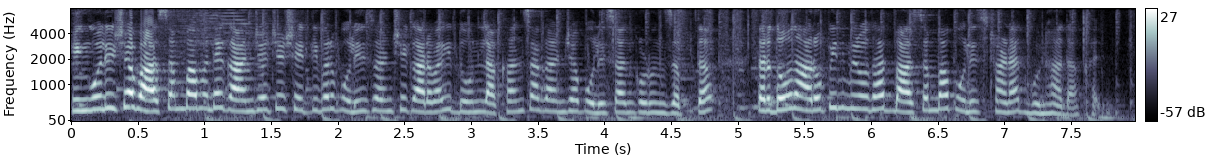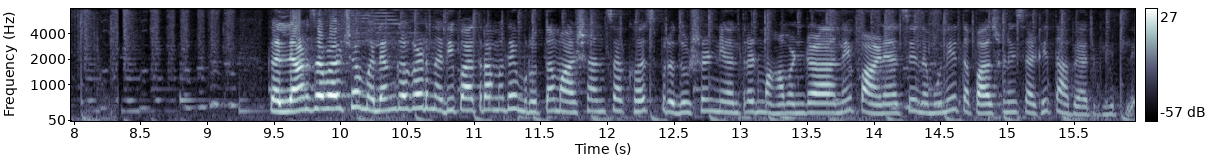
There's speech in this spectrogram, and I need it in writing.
हिंगोलीच्या बासंबामध्ये गांजाच्या शेतीवर पोलिसांची कारवाई दोन लाखांचा गांजा पोलिसांकडून जप्त तर दोन आरोपींविरोधात बासंबा पोलीस ठाण्यात गुन्हा दाखल. कल्याणजवळच्या मलंगगड नदीपात्रामध्ये मृत माशांचा खच प्रदूषण नियंत्रण महामंडळाने पाण्याचे नमुने तपासणीसाठी ताब्यात घेतले.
